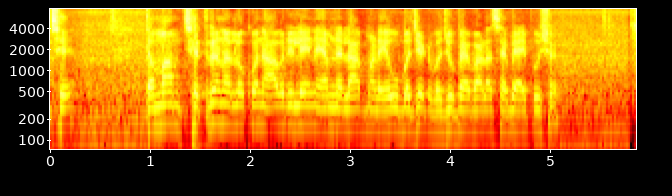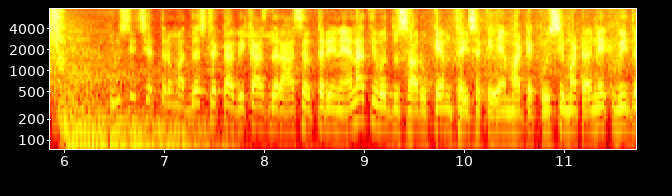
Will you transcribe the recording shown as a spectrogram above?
છે. તમામ ક્ષેત્રના લોકોને આવરી લઈને એમને લાભ મળે એવું બજેટ વજુભાઈ વાળા સાહેબે આપ્યું છે. કૃષિ ક્ષેત્રમાં દસ ટકા વિકાસ દર હાંસલ કરીને એનાથી વધુ સારું કેમ થઈ શકે એ માટે કૃષિ માટે અનેકવિધ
